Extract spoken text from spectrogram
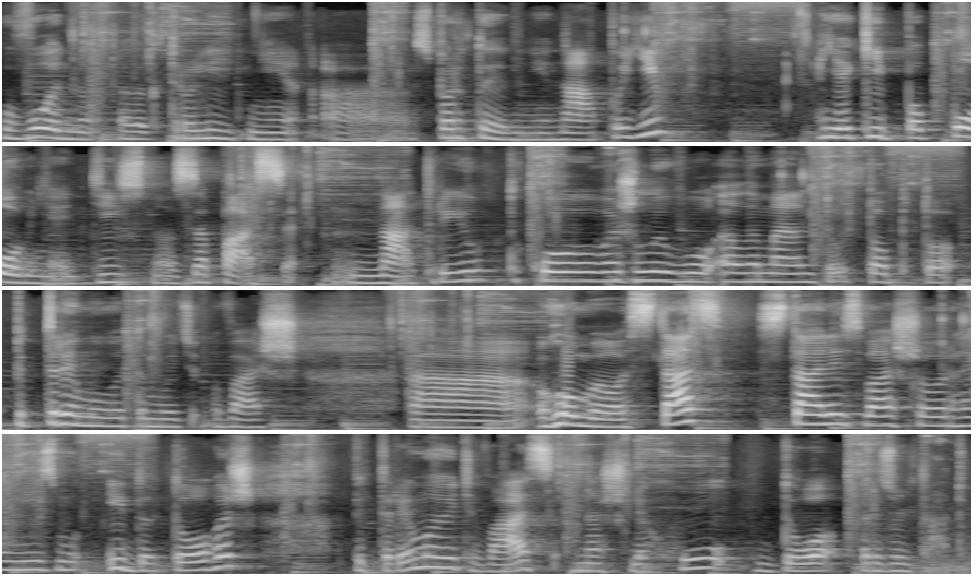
водно-електролітні спортивні напої. Які поповнять дійсно запаси натрію, такого важливого елементу, тобто підтримуватимуть ваш гомеостаз, сталість вашого організму, і до того ж підтримують вас на шляху до результату.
